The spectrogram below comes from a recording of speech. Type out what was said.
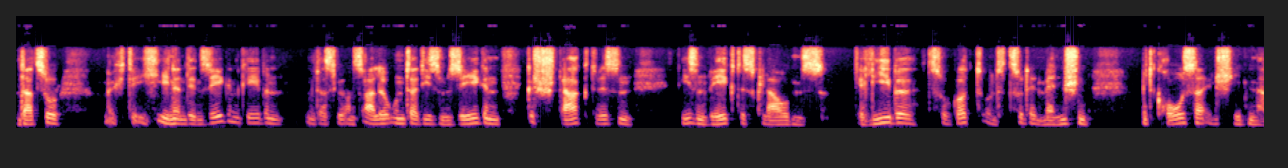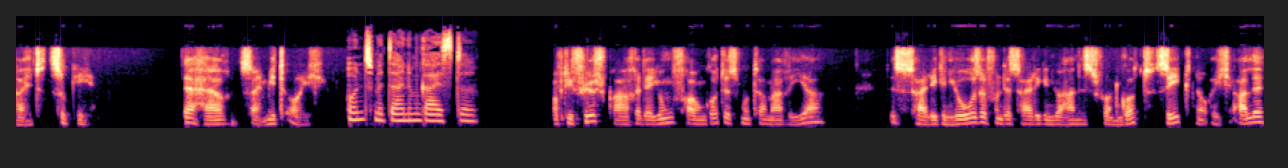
Dazu möchte ich Ihnen den Segen geben und dass wir uns alle unter diesem Segen gestärkt wissen, diesen Weg des Glaubens, der Liebe zu Gott und zu den Menschen mit großer Entschiedenheit zu gehen. Der Herr sei mit euch. Und mit deinem Geiste. Auf die Fürsprache der Jungfrau und Gottesmutter Maria, des heiligen Josef und des heiligen Johannes von Gott segne euch alle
